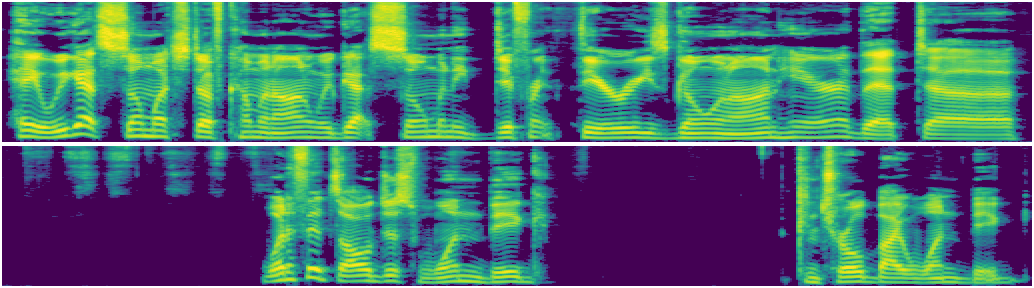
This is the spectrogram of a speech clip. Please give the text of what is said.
hey, we got so much stuff coming on. We've got so many different theories going on here that uh, what if it's all just one big, controlled by one big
